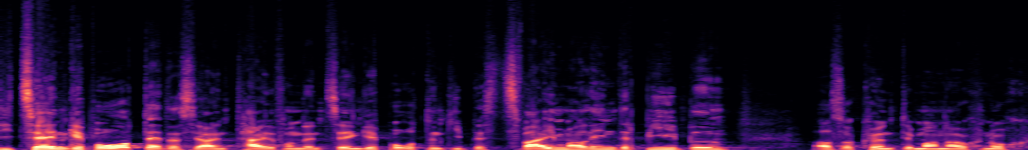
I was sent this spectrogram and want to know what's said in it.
die zehn Gebote, das ist ja ein Teil von den zehn Geboten, gibt es zweimal in der Bibel, also könnte man auch noch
